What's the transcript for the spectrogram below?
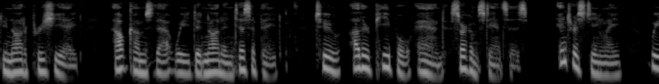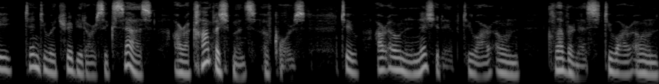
do not appreciate, outcomes that we did not anticipate to other people and circumstances. Interestingly, we tend to attribute our success, our accomplishments, of course, to our own initiative, to our own cleverness, to our own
